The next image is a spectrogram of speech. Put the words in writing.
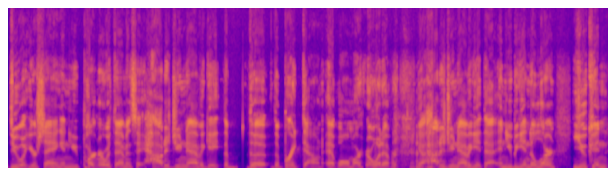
do what you're saying and you partner with them and say, how did you navigate the the the breakdown at Walmart or whatever? yeah, how did you navigate that? And you begin to learn, you can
